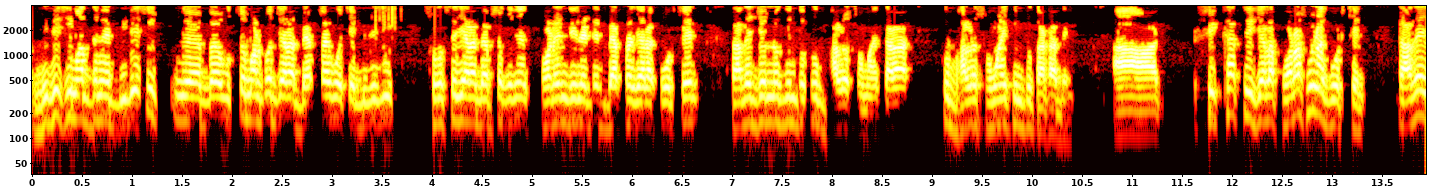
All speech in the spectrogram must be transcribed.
বিদেশি মাধ্যমে, বিদেশি উচ্চ মারফত যারা ব্যবসা করছে, বিদেশি সোর্সে যারা ব্যবসা করছেন ফরেন রিলেটেড ব্যবসা যারা করছেন, তাদের জন্য কিন্তু খুব ভালো সময়। তারা খুব ভালো সময় কিন্তু কাটাবেন। আর শিক্ষার্থী যারা পড়াশোনা করছেন, তাদের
